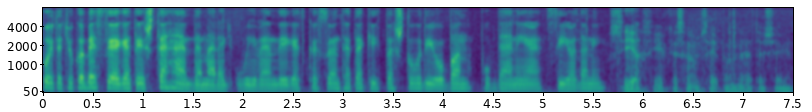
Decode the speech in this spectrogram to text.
Folytatjuk a beszélgetést tehát, de már egy új vendéget köszönhetek itt a stúdióban. Pub Dániel, szia Dani! Szia, szia, köszönöm szépen a lehetőséget!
